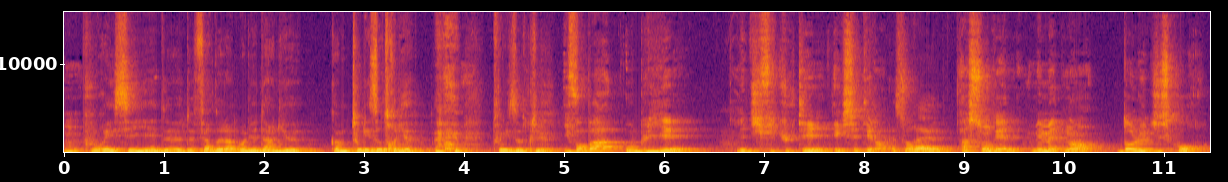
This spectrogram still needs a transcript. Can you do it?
Mm. pour essayer de, de faire de la banlieue d'un lieu comme tous les autres lieux. tous les autres lieux. Il faut pas oublier les difficultés, etc. Elles sont réelles. Elles sont réelles. Mais maintenant, dans le discours,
